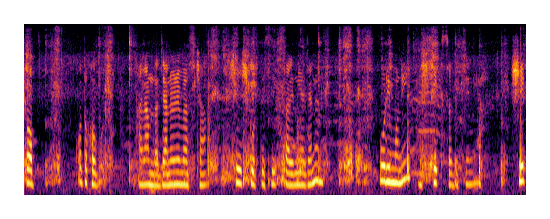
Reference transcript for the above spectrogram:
সব কত খবর। আর আমরা জানুয়ারি মাসটা শেষ করতেছি, কারে নিয়ে জানেন? পরিমণি আর শেখ সাদিককে নিয়ে শেখ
